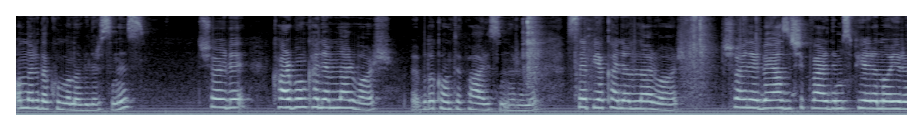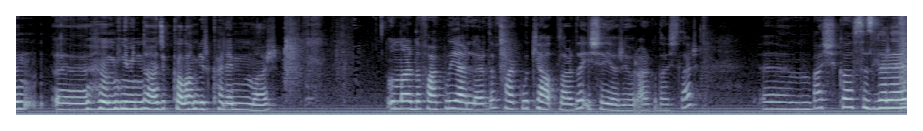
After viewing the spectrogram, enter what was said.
Onları da kullanabilirsiniz. Şöyle karbon kalemler var. E, Bu da Conte Paris'in ürünü. Sepya kalemler var. Şöyle beyaz ışık verdiğimiz Pierre Noir'in e, mini minnacık kalan bir kalemim var. Onlar da farklı yerlerde, farklı kağıtlarda işe yarıyor arkadaşlar. Ee, Başka sizlere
